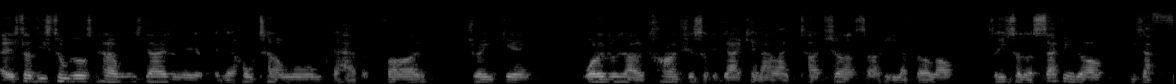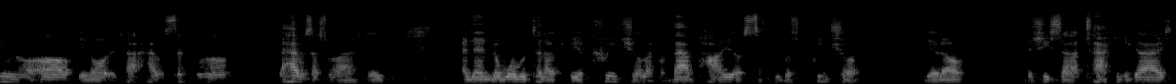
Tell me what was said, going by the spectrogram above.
and so these two girls hang out with these guys in their in their hotel room. They're having fun, drinking. One of them got unconscious, so the guy cannot like touch her, so he left her alone. So he saw the second girl. He's not feeling her up, you know, to have sex with her. They're having sex with her actually. And then the woman turned out to be a creature, like a vampire, succubus creature, you know and she started attacking the guys.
